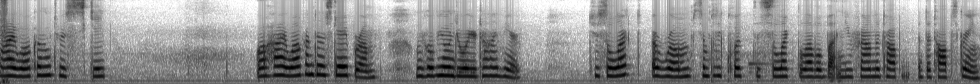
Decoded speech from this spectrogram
Hi, welcome to Escape. Well, hi, welcome to Escape Room. We hope you enjoy your time here. To select a room, simply click the select level button you found the top at the top screen,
